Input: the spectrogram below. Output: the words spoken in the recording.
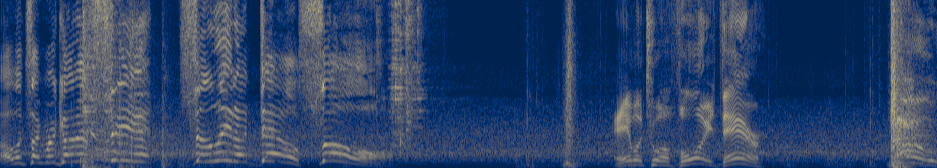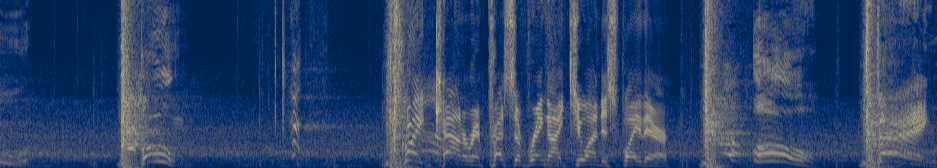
Oh, looks like we're gonna see it. Selena Del Sol. Able to avoid there. Oh. Boom. Great counter. Impressive ring IQ on display there. Oh. Bang!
